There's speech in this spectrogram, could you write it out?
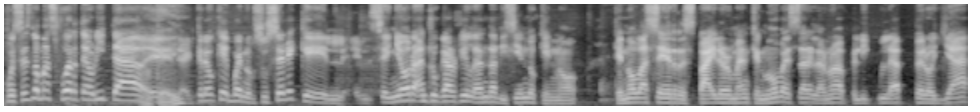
pues es lo más fuerte ahorita. creo que, bueno, sucede que el, señor Andrew Garfield anda diciendo que no, que no va a ser Spider-Man, que no va a estar en la nueva película, pero ya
